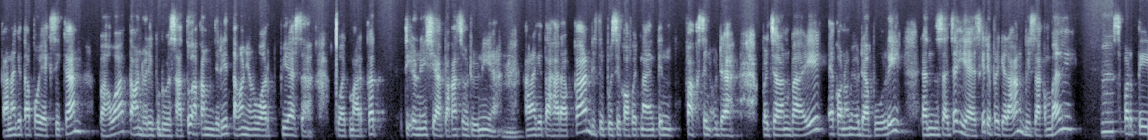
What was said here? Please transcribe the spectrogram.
Karena kita proyeksikan bahwa tahun 2021 akan menjadi tahun yang luar biasa buat market di Indonesia bahkan seluruh dunia. Hmm. Karena kita harapkan distribusi COVID-19 vaksin udah berjalan baik, ekonomi udah pulih, dan tentu saja IHSG diperkirakan bisa kembali Hmm. seperti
